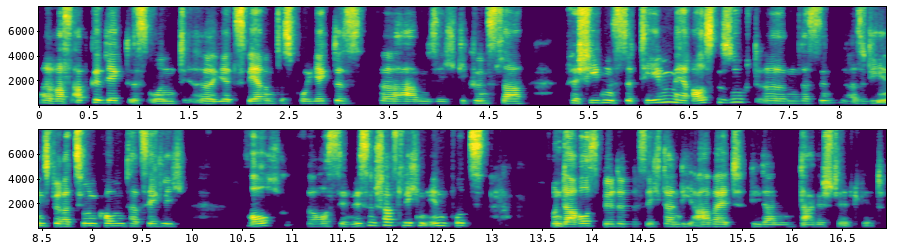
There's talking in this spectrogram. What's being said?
äh, was abgedeckt ist. Und äh, jetzt während des Projektes äh, haben sich die Künstler verschiedenste Themen herausgesucht. Ähm, das sind also die Inspirationen kommen tatsächlich auch aus den wissenschaftlichen Inputs. Und daraus bildet sich dann die Arbeit, die dann dargestellt wird.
